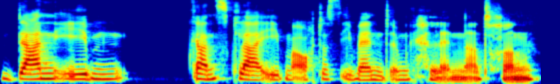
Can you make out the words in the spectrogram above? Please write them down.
Und dann eben ganz klar eben auch das Event im Kalender drin.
